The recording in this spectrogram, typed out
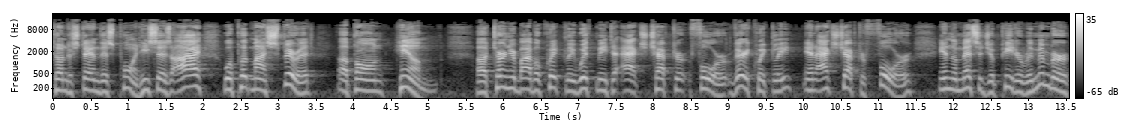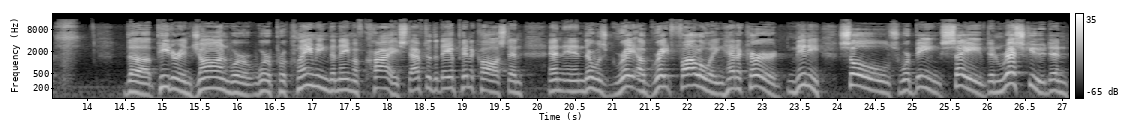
to understand this point. He says, I will put my spirit upon him. Uh, turn your Bible quickly with me to Acts chapter 4. Very quickly, in Acts chapter 4, in the message of Peter, remember the Peter and John were, were proclaiming the name of Christ after the day of Pentecost, and, and, and there was great a great following had occurred. Many souls were being saved and rescued, and,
